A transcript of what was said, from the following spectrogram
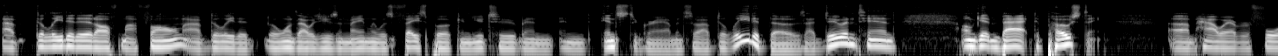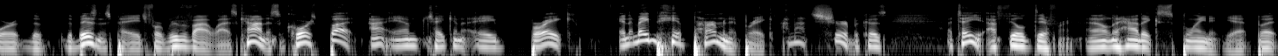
I've deleted it off my phone. I've deleted the ones I was using mainly was Facebook and YouTube and, and Instagram, and so I've deleted those. I do intend on getting back to posting. Um, however, for the the business page for Revitalized Kindness, of course, but I am taking a break, and it may be a permanent break. I'm not sure because I tell you, I feel different. I don't know how to explain it yet, but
